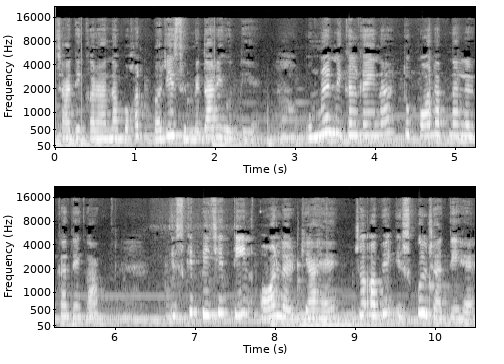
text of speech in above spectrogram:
शादी कराना बहुत बड़ी ज़िम्मेदारी होती है। उम्र निकल गई ना तो कौन अपना लड़का देगा? इसके पीछे तीन और लड़कियाँ हैं, जो अभी स्कूल जाती है,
